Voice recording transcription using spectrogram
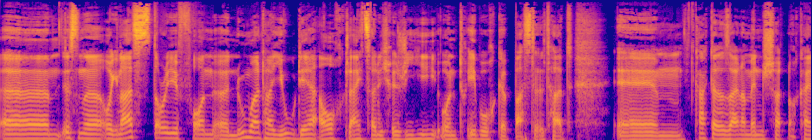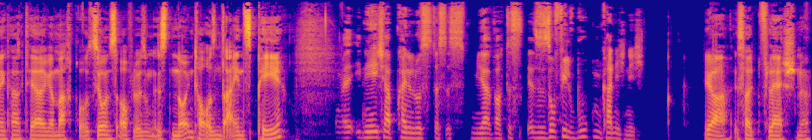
Ähm, ist eine Originalstory von äh, Numa Tayu, der auch gleichzeitig Regie und Drehbuch gebastelt hat. Ähm, Charakterdesigner Mensch hat noch keine Charaktere gemacht. Produktionsauflösung ist 9001p. Äh, nee, ich habe keine Lust. Das ist mir einfach, das, also so viel Wupen kann ich nicht. Ja, ist halt Flash, ne?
